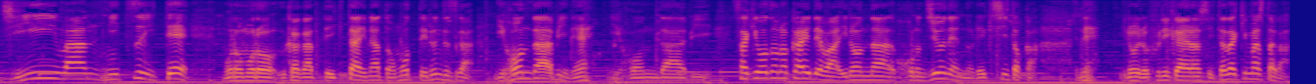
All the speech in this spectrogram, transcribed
G1 について、もろもろ伺っていきたいなと思っているんですが、日本ダービーね、日本ダービー。先ほどの回ではいろんな、ここの10年の歴史とか、ね、いろいろ振り返らせていただきましたが、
